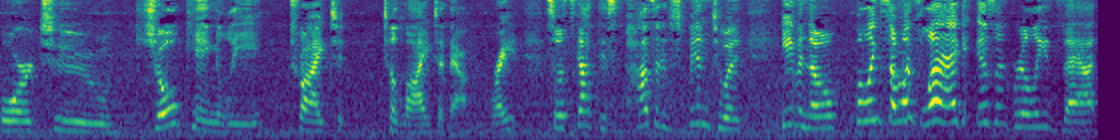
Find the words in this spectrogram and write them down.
or to jokingly try to to lie to them, right? So it's got this positive spin to it, even though pulling someone's leg isn't really that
